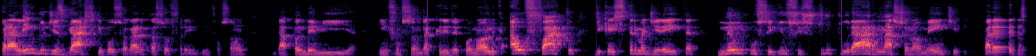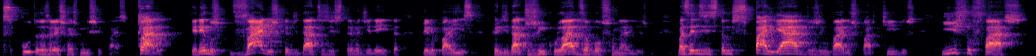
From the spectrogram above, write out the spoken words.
Para além do desgaste que Bolsonaro está sofrendo em função da pandemia, em função da crise econômica, ao fato de que a extrema-direita não conseguiu se estruturar nacionalmente para a disputa das eleições municipais. Claro, teremos vários candidatos de extrema-direita pelo país, candidatos vinculados ao bolsonarismo mas eles estão espalhados em vários partidos, e isso faz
